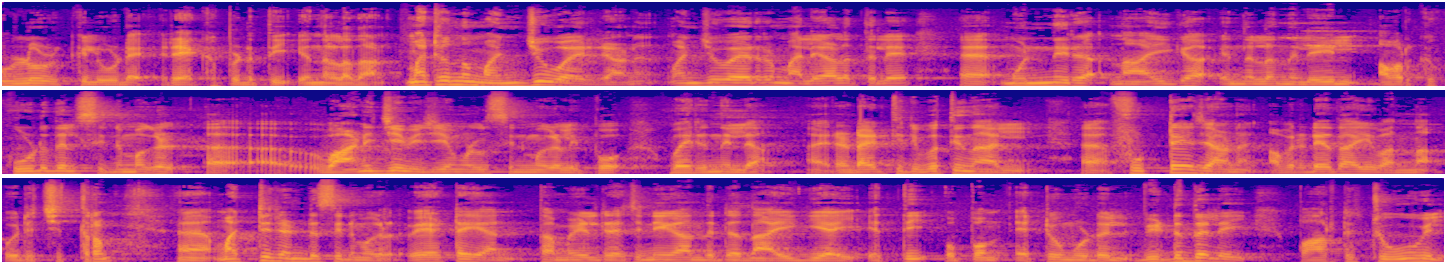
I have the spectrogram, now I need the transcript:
ഉള്ളൊഴുക്കിലൂടെ രേഖപ്പെടുത്തി എന്നുള്ളതാണ്. മറ്റൊന്ന് മഞ്ജു വാര്യരാണ്. മഞ്ജു വാര്യർ മലയാളത്തിലെ മുൻനിര നായിക എന്നുള്ള നിലയിൽ അവർക്ക് കൂടുതൽ സിനിമകൾ വാണിജ്യ വിജയമുള്ള സിനിമകൾ ഇപ്പോൾ വരുന്നില്ല. രണ്ടായിരത്തി ഇരുപത്തിനാലിൽ ഫുട്ടേജാണ് അവരുടേതായി വന്ന ഒരു ചിത്രം. മറ്റ് രണ്ട് സിനിമകൾ വേട്ടയാൻ തമിഴിൽ രജനീകാന്തിന്റെ നായികയായി എത്തി. ഒപ്പം ഏറ്റവും കൂടുതൽ വിടുതലൈ പാർട്ട് ടൂവിൽ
